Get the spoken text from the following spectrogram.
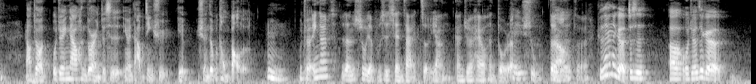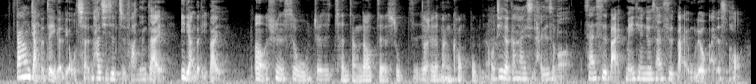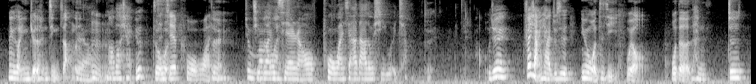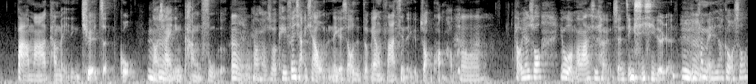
然后最后我觉得应该有很多人就是因为打不进去，也选择不通报了。嗯，我觉得应该人数也不是现在这样，感觉还有很多人。黑数，对对啊对对，可是他那个就是呃，我觉得这个刚刚讲的这个流程，它其实只发生在一两个礼拜。嗯，迅速就是成长到这个数字，就对觉得蛮恐怖的。然后我记得刚开始还是什么三四百，每一天就三四百、五六百的时候，那个时候已经觉得很紧张了。对啊，嗯，然后到现在，呃，怎么会直接破万。对，就万慢签，然后破万，现在大家都习以为常对。我觉得分享一下，就是因为我自己，我有我的很就是爸妈他们已经确诊过，然后现在已经康复了。嗯，然后我想说，可以分享一下我们那个时候是怎么样发现的一个状况。好了，好啊，好，我先说，因为我妈妈是很神经兮兮的人，嗯，她每天都跟我说。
